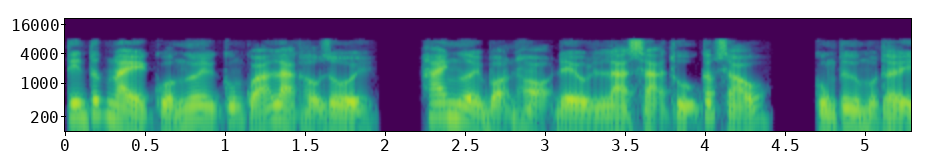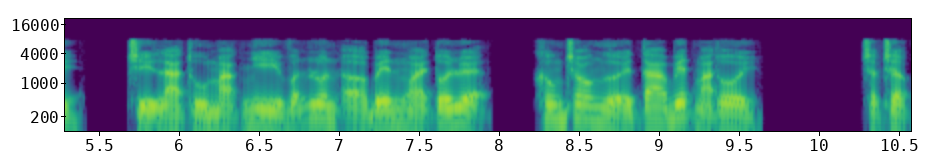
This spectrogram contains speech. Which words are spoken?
Tin tức này của ngươi cũng quá lạc hậu rồi, hai người bọn họ đều là xạ thủ cấp 6, cùng tư một thầy, chỉ là Thù Mạc Nhi vẫn luôn ở bên ngoài tôi luyện, không cho người ta biết mà thôi. Chậc chậc,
